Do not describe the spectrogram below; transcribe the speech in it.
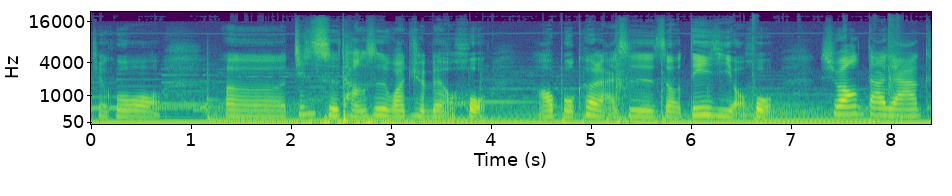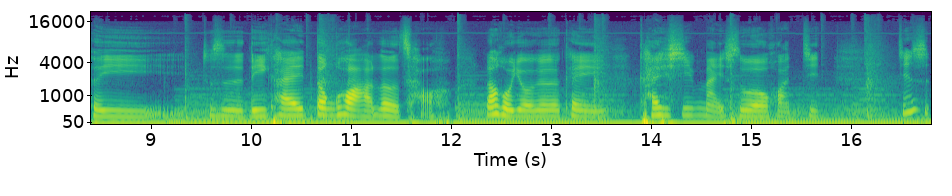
结果呃金池堂是完全没有货，然后博客来是只有第一集有货，希望大家可以就是离开动画热潮，让我有一个可以开心买书的环境。金石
